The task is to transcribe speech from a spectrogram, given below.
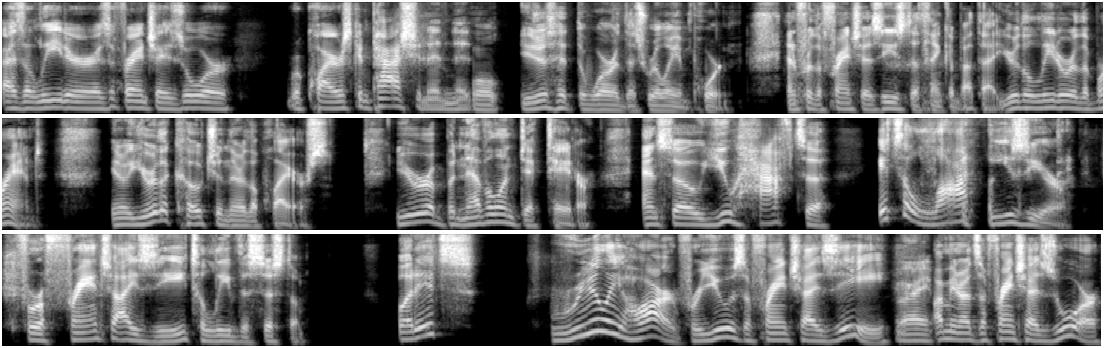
as a leader, as a franchisor, requires compassion and it, Well, you just hit the word that's really important. And for the franchisees to think about that, you're the leader of the brand. You know, you're the coach and they're the players. You're a benevolent dictator. And so you have to, it's a lot easier for a franchisee to leave the system, but it's really hard for you as a franchisee right. I mean, as a franchisor,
